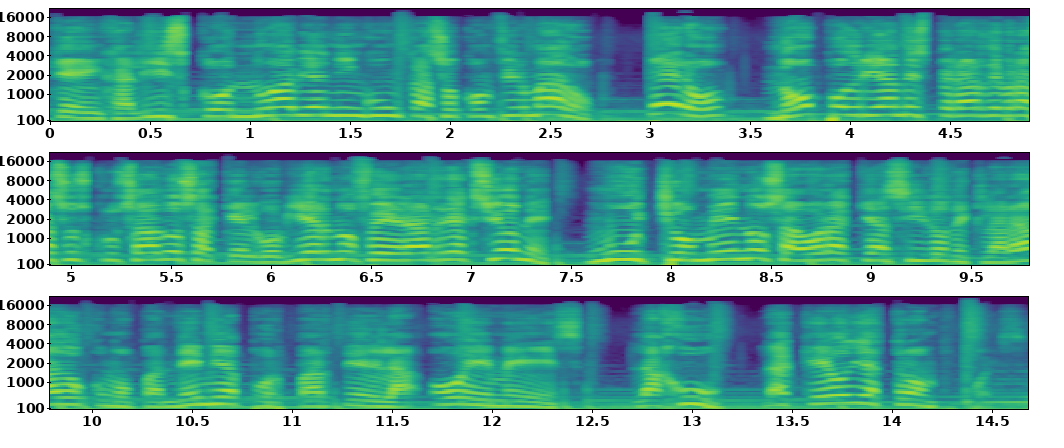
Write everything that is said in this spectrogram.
que en Jalisco no había ningún caso confirmado, pero no podrían esperar de brazos cruzados a que el gobierno federal reaccione, mucho menos ahora que ha sido declarado como pandemia por parte de la OMS, la WHO, la que odia a Trump, pues.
